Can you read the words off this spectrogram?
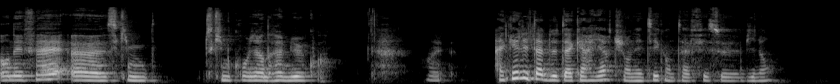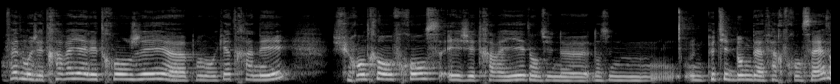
en effet ce qui me ce qui me conviendrait mieux, quoi. Ouais. À quelle étape de ta carrière tu en étais quand tu as fait ce bilan? En fait, moi, j'ai travaillé à l'étranger euh, pendant quatre années. Je suis rentrée en France et j'ai travaillé dans une dans une, une petite banque d'affaires française.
